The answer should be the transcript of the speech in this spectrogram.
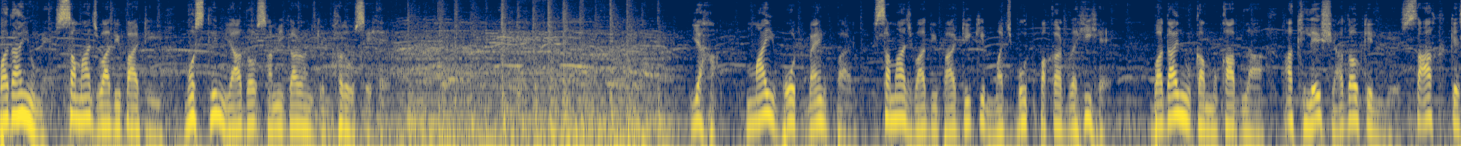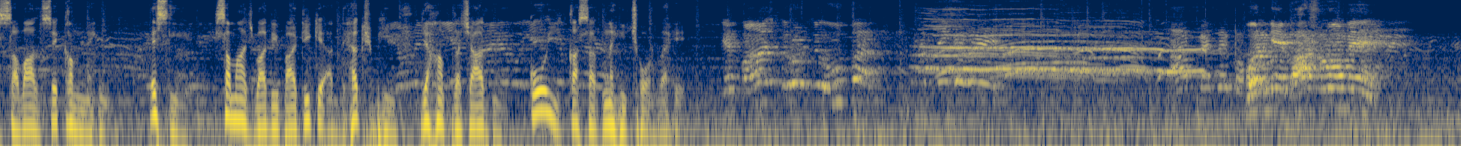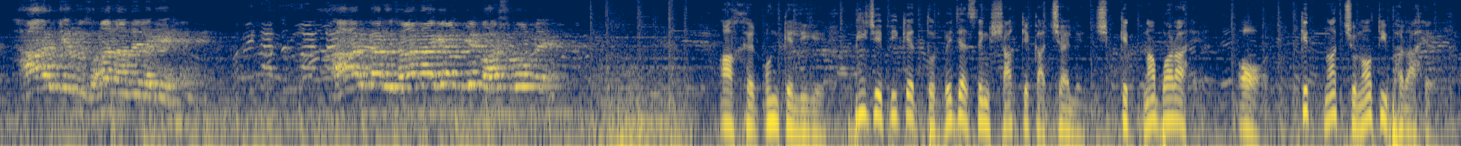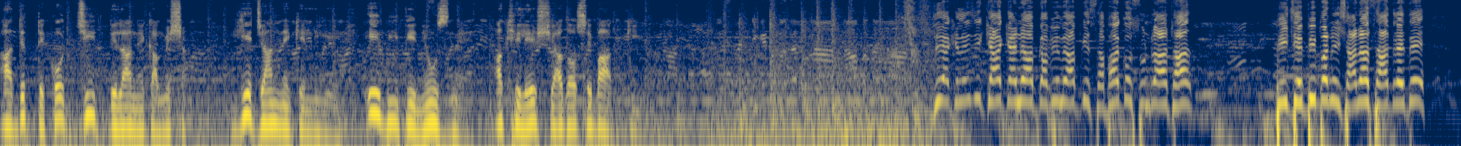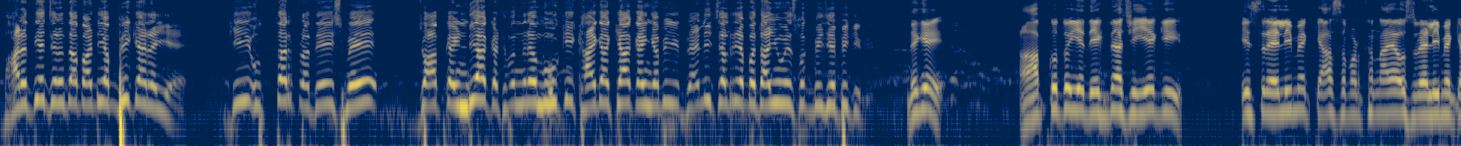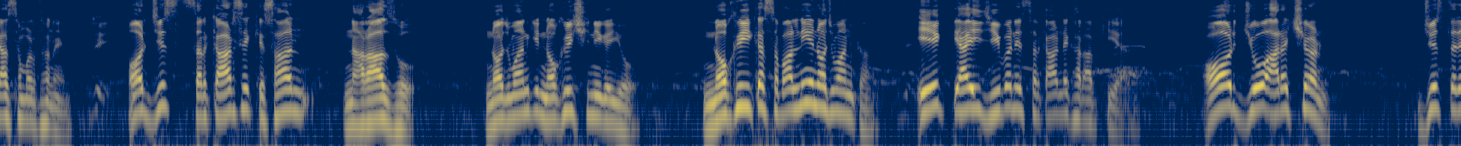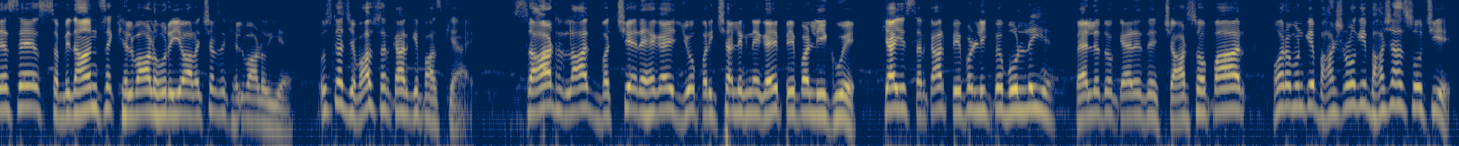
बदायूं में समाजवादी पार्टी मुस्लिम यादव समीकरण के भरोसे है। यहाँ माई वोट बैंक पर समाजवादी पार्टी की मज़बूत पकड़ रही है। बदायूं का मुकाबला अखिलेश यादव के लिए साख के सवाल से कम नहीं। इसलिए समाजवादी पार्टी के अध्यक्ष भी यहाँ प्रचार में कोई कसर नहीं छोड़ रहे। उनके भाषणों में हार के रुझान आने लगे हैं। हार का रुझान आ गया उनके भाषणों में। आखिर उनके लिए बीजेपी के दुर्विजय सिंह शाक्य का चैलेंज कितना बड़ा है और कितना चुनौती भरा है आदित्य को जीत दिलाने का मिशन ये जानने के लिए एबीपी न्यूज़ ने अखिलेश यादव से बात की। जी अखिलेश जी क्या कहना है आपका? अभी मैं आपकी सभा को सुन रहा था। बीजेपी पर निशाना साध रहे थे। भारतीय जनता पार्टी अब भी कह रही है कि उत्तर प्रदेश में जो आपका इंडिया गठबंधन है मुँह की खाएगा क्या कहेंगे? अभी रैली चल रही है बदायूं इस वक्त बीजेपी की भी। देखिए आपको तो ये देखना चाहिए कि इस रैली में क्या समर्थन आया उस रैली में क्या समर्थन है। और जिस सरकार से किसान नाराज़ हो नौजवान की नौकरी छीनी गई हो नौकरी का सवाल नहीं है नौजवान का। एक तिहाई जीवन इस सरकार ने खराब किया है। और जो आरक्षण जिस तरह से संविधान से खिलवाड़ हो रही है आरक्षण से खिलवाड़ हुई है उसका जवाब सरकार के पास क्या है? साठ लाख बच्चे रह गए जो परीक्षा लिखने गए पेपर लीक हुए। क्या ये सरकार पेपर लीक पे बोल रही है? पहले तो कह रहे थे 400 पार और अब उनके भाषणों की भाषा सोचिए।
